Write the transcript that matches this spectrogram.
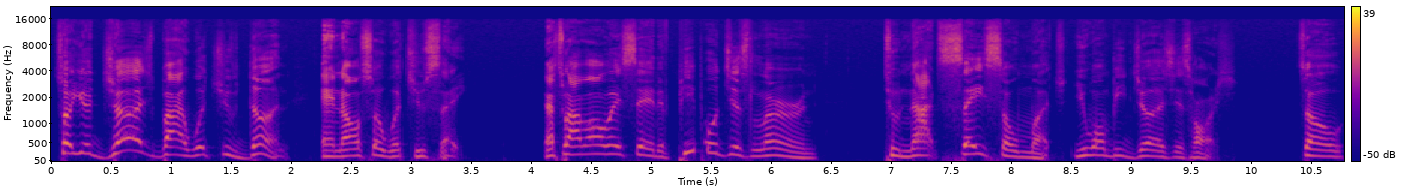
So you're judged by what you've done and also what you say. That's why I've always said if people just learn to not say so much, you won't be judged as harsh. So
